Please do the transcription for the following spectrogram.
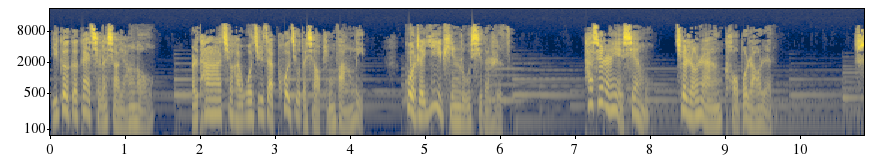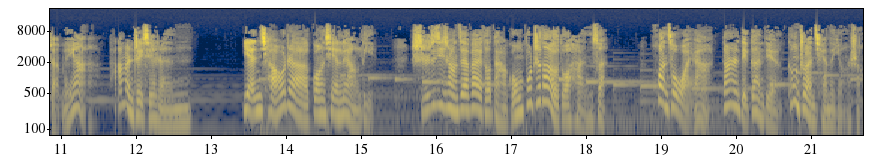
一个个盖起了小洋楼，而他却还蜗居在破旧的小平房里，过着一贫如洗的日子。他虽然也羡慕，却仍然口不饶人。什么呀？他们这些人，眼瞧着光鲜亮丽，实际上在外头打工不知道有多寒酸。换做我呀，当然得干点更赚钱的营生。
